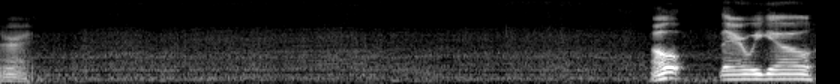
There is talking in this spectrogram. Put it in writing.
All right. Oh, there we go.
